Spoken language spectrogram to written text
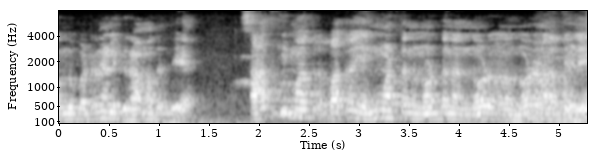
ಒಂದು ಬಟನಹಳ್ಳಿ ಗ್ರಾಮದಲ್ಲಿ. ಸಾತ್ಕಿ ಮಾತ್ರ ಪಾತ್ರ ಹೆಂಗ್ ಮಾಡ್ತಾನೆ ನೋಡ್ತಾನೆ ನೋಡ ನೋಡೋಣ ಅಂತೇಳಿ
